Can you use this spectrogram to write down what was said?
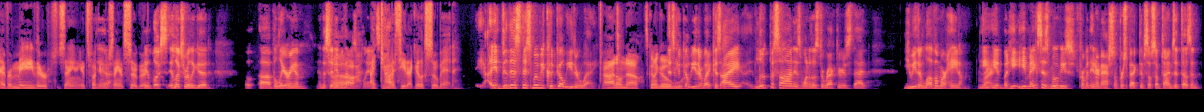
ever made. They're saying it's fucking. Yeah. They're saying it's so good. It looks it looks really good. Uh, Valerian and the City of a Thousand I gotta see that. Guy looks so bad. I- this this movie could go either way. I don't know. It's gonna go. This could go either way because I Luc Besson is one of those directors that you either love him or hate him. He- he- but he he makes his movies from an international perspective, so sometimes it doesn't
